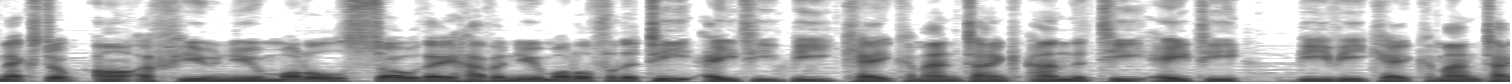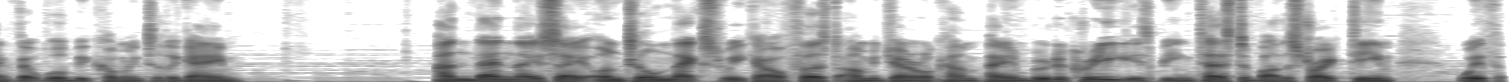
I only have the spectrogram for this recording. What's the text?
Next up are a few new models, so they have a new model for the T-80BK command tank and the T-80BVK command tank that will be coming to the game. And then they say, until next week, our first Army General campaign, Bruderkrieg, is being tested by the strike team with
